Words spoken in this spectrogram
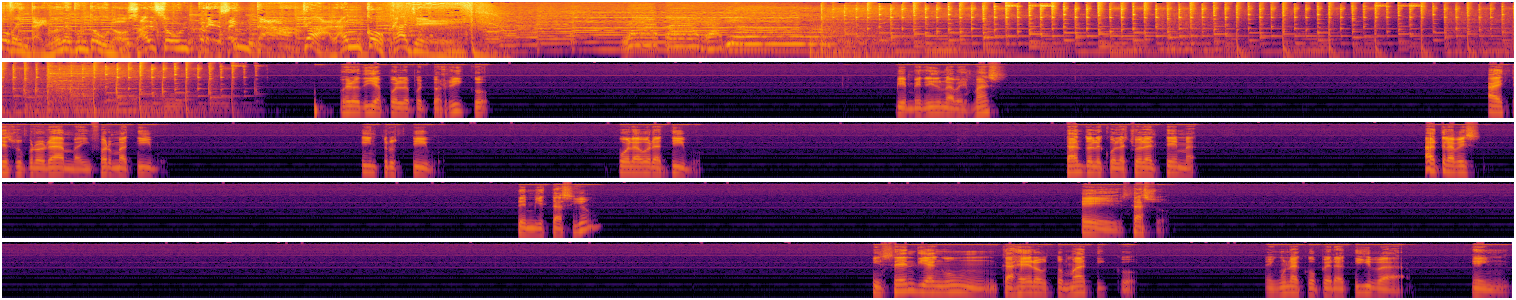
99.1 Sal Soul presenta Calanco Calle. La Parradio. Buenos días, pueblo de Puerto Rico. Bienvenido una vez más a este su programa informativo, instructivo, colaborativo, dándole colachuela al tema a través de mi estación. Eh, Saso. Incendian un cajero automático en una cooperativa en,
